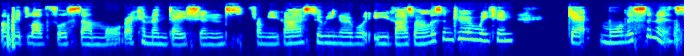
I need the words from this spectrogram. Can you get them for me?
but we'd love for some more recommendations from you guys so we know what you guys want to listen to and we can get more listeners.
